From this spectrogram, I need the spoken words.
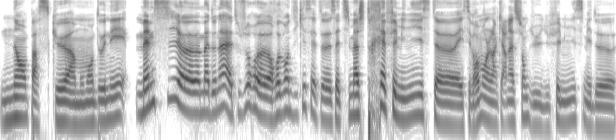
Non, parce que à un moment donné, même si euh, Madonna a toujours euh, revendiqué cette, euh, cette image très féministe, et c'est vraiment l'incarnation du, féminisme et de,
